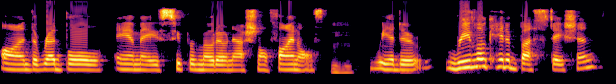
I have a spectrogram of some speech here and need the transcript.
on the Red Bull AMA Supermoto National Finals. Mm-hmm. We had to relocate a bus station,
